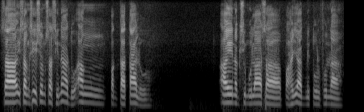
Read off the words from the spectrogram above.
sa isang session sa Senado, ang pagtatalo ay nagsimula sa pahayag ni Tulfo na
